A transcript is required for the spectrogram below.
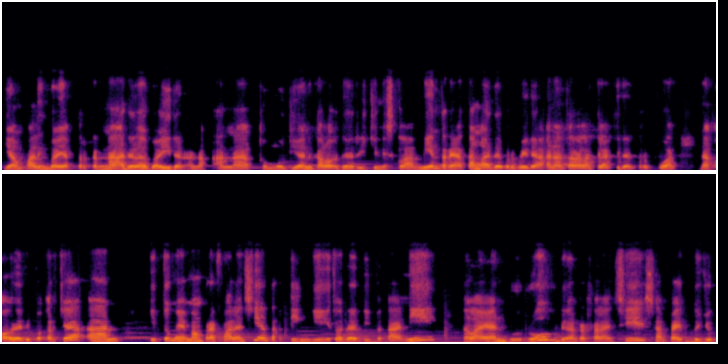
yang paling banyak terkena adalah bayi dan anak-anak. Kemudian kalau dari jenis kelamin ternyata nggak ada perbedaan antara laki-laki dan perempuan. Nah kalau dari pekerjaan itu memang prevalensi yang tertinggi itu ada di petani, nelayan, buruh dengan prevalensi sampai 7,1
